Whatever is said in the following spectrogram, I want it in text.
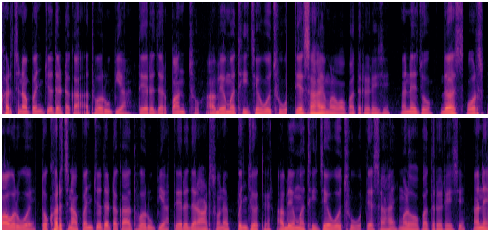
ખર્ચના પંચોતેર ટકા અથવા રૂપિયા તેર હજાર પાંચસો આ બેમાંથી જે ઓછું તે સહાય મળવાપાત્ર રહેશે અને જો દસ હોર્સ પાવર હોય, તો ખર્ચના પંચોતેર ટકા અથવા રૂપિયા તેર હજાર આઠસો ને પંચોતેર. આ બેમાંથી જે ઓછું હોય, તે સહાય મળવાપાત્ર રહેશે અને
